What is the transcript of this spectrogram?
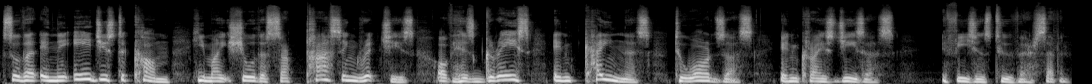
so that in the ages to come he might show the surpassing riches of his grace in kindness towards us in Christ Jesus. Ephesians 2, verse 7.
